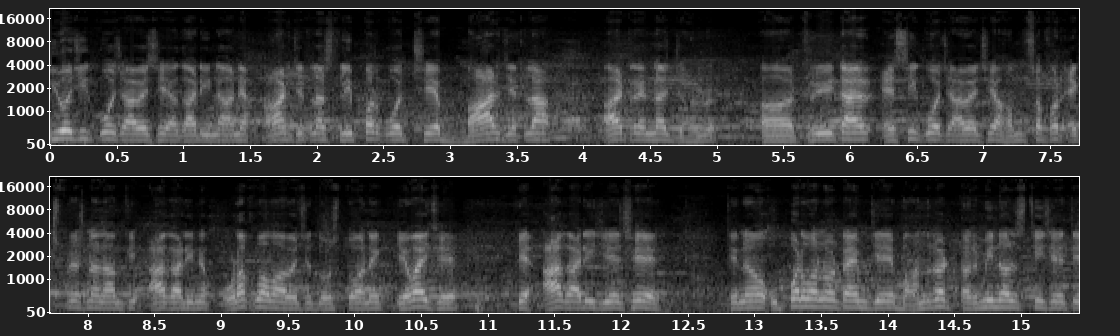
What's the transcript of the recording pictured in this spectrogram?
ઇઓજી કોચ આવે છે આ ગાડીના અને આઠ જેટલા સ્લીપર કોચ છે, બાર જેટલા આ ટ્રેનના થ્રી ટાયર એસી કોચ આવે છે. હમસફર એક્સપ્રેસના નામથી આ ગાડીને ઓળખવામાં આવે છે દોસ્તો. અને કહેવાય છે કે આ ગાડી જે છે, તેનો ઉપડવાનો ટાઈમ જે બાંદ્રા ટર્મિનલ્સથી છે તે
